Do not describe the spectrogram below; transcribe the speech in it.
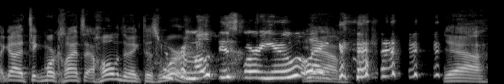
I got to take more clients at home to make this work. promote this for you? Yeah. Like, Yeah.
